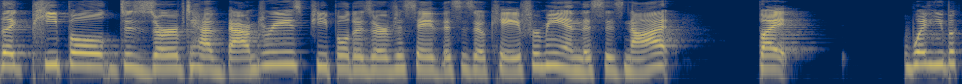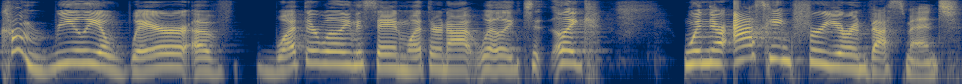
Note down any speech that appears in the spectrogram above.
Like people deserve to have boundaries. People deserve to say this is okay for me and this is not. But when you become really aware of what they're willing to say and what they're not willing to like when they're asking for your investment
